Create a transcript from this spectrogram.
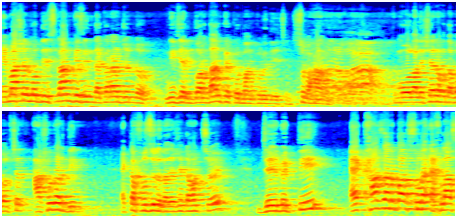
এই মাসের মধ্যে ইসলামকে জিন্দা করার জন্য নিজের গরদানকে কোরবান করে দিয়েছেন সুবাহান মৌলা আলী শাহের খোদা বলছেন আসরার দিন একটা ফজিলত আছে, সেটা হচ্ছে যে ব্যক্তি এক হাজার বার সুরা এখলাস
